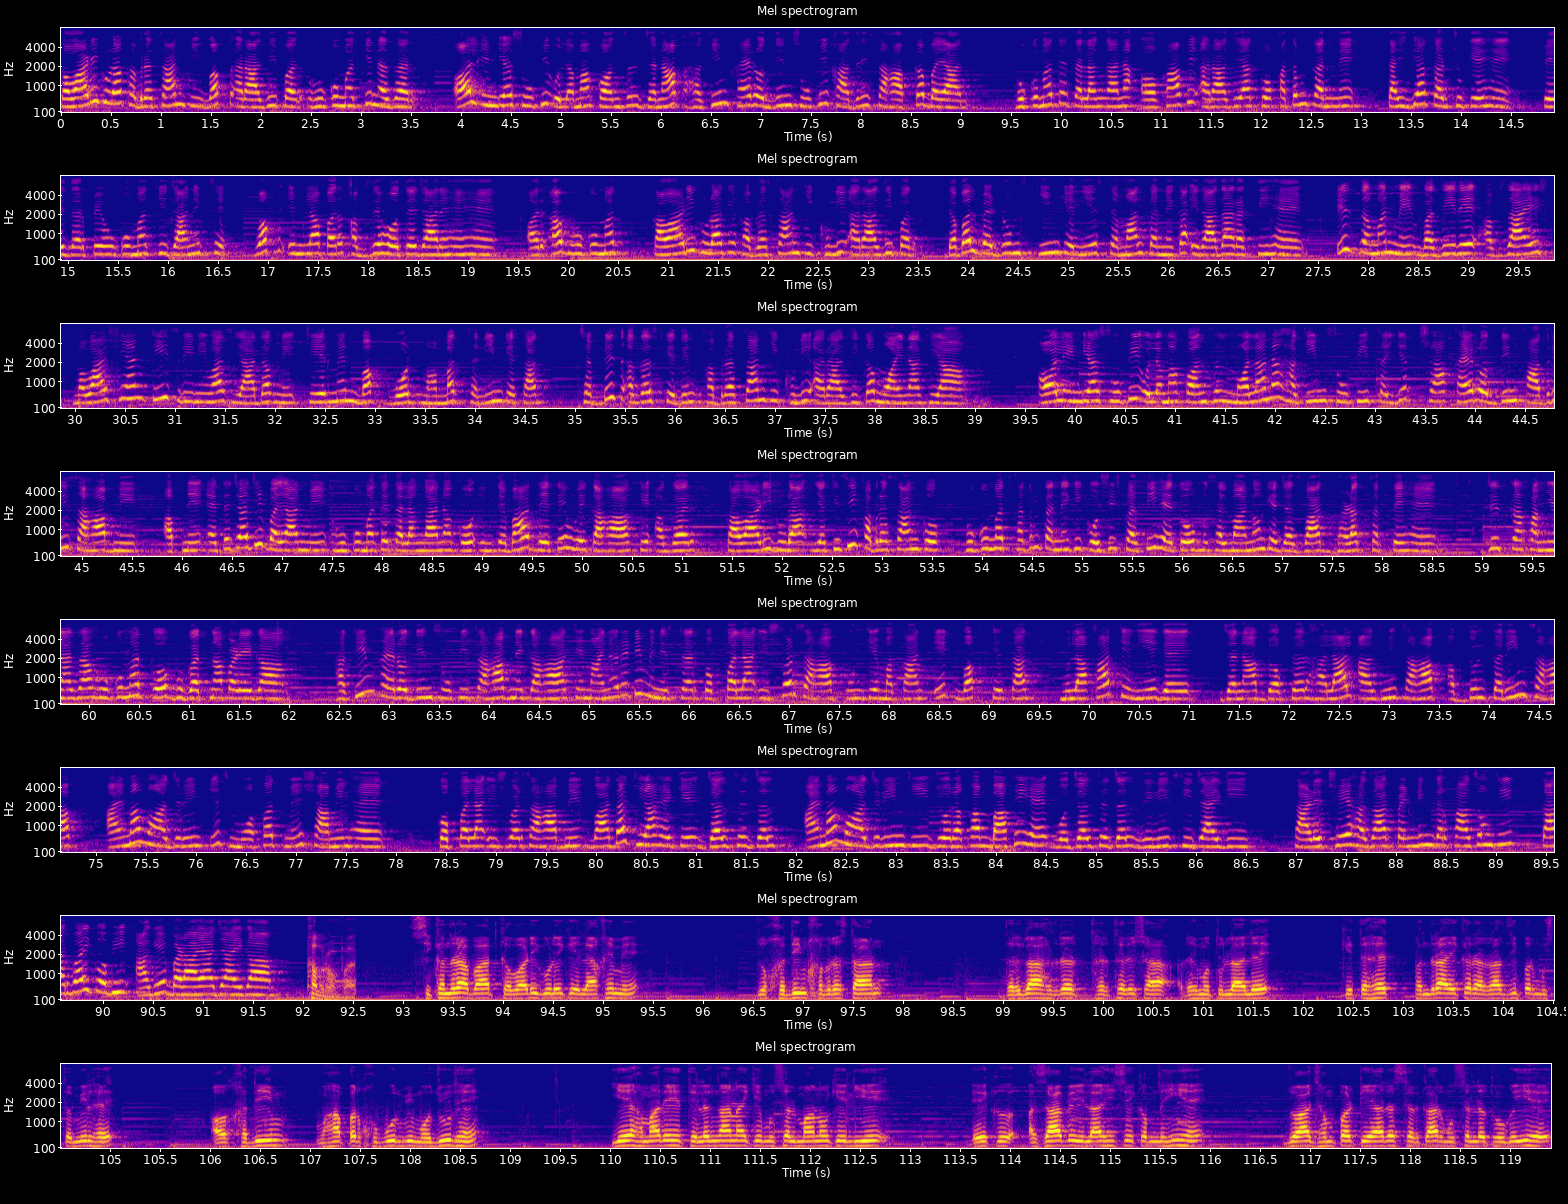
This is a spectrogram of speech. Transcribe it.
कवाड़ीगुड़ा खबरस्तान की वक्त अराजी पर हुकूमत की नज़र। ऑल इंडिया सूफी उलमा कौंसिल जनाब हकीम खैरुद्दीन सूफी खादरी साहब का बयान। हुकूमत तेलंगाना औकाफी अराजियात को ख़त्म करने तहिया कर चुके हैं। पे दर पे हुकूमत की जानिब से वक्फ इमला पर कब्जे होते जा रहे हैं। और अब हुकूमत कवाड़ीगुड़ा के कब्रस्तान की खुली अराजी पर डबल बेडरूम स्कीम के लिए इस्तेमाल करने का इरादा रखती है। इस जमन में वज़ीर अफजाइश मवाशियान टी श्रीनिवास यादव ने चेयरमैन वक्फ बोर्ड मोहम्मद सलीम के साथ 26 अगस्त के दिन कब्रस्तान की खुली अराजी का मुआयना किया। ऑल इंडिया सूफी उलमा कौंसिल मौलाना हकीम सूफी सैयद शाह खैरुद्दीन खादरी साहब ने अपने एहतजाजी बयान में हुकूमत तेलंगाना को इंतबाह देते हुए कहा कि अगर कवाड़ी गुड़ा या किसी कब्रस्तान को हुकूमत ख़त्म करने की कोशिश करती है तो मुसलमानों के जज्बात भड़क सकते हैं, जिसका खमियाजा हुकूमत को भुगतना पड़ेगा। हकीम खैरुद्दीन सूफी साहब ने कहा कि माइनॉरिटी मिनिस्टर कोप्पला ईश्वर साहब उनके मकान एक वक्त के साथ मुलाकात के लिए गए। जनाब डॉक्टर हलाल आज़मी साहब, अब्दुल करीम साहब, आयमा महाजरीन इस मुफत में शामिल है। कोप्पला ईश्वर साहब ने वादा किया है कि जल्द से जल्द आयमा मुहाजरीन की जो रकम बाकी है, वो जल्द से जल्द रिलीज़ की जाएगी। साढ़े छः हज़ार पेंडिंग दरख्वास्तों की कार्रवाई को भी आगे बढ़ाया जाएगा। खबरों पर। सिकंदराबाद कवाड़ी गुड़े के इलाके में जो ख़दीम ख़बरस्तान दरगाह हज़रत थरथर शाह अलैह के तहत पंद्रह एकड़ अराजी पर मुश्तमिल है और ख़दीम वहाँ पर खबूर भी मौजूद हैं। ये हमारे तेलंगाना के मुसलमानों के लिए एक अजाब इलाही से कम नहीं है, जो आज हम पर टीआरएस सरकार मुसलत हो गई है।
